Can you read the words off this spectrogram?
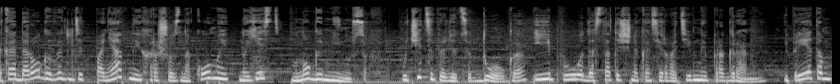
Такая дорога выглядит понятной и хорошо знакомой, но есть много минусов. Учиться придется долго и по достаточно консервативной программе. И при этом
